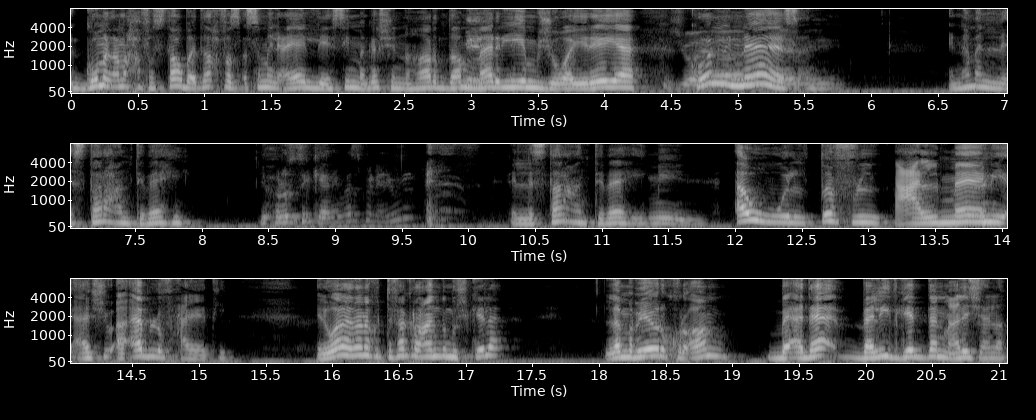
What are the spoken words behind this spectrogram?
الجمل أنا حفظتها وبقيت أحفظ أسامي العيال اللي ياسين ما جاش النهارده مريم جويرية كل الناس. إنما اللي استرعى انتباهي. يحرس الكريم بس من عيوني اللي استرعى انتباهي. مين؟ أول طفل علماني أشو... أقابله في حياتي. الولد أنا كنت فاكره عنده مشكلة. لما بيقرأ قران بأداء بليد جدا. معلش يعني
